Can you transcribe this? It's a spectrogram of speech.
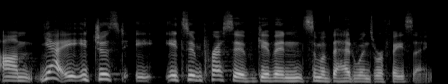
um, yeah, it, it just it, it's impressive given some of the headwinds we're facing.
